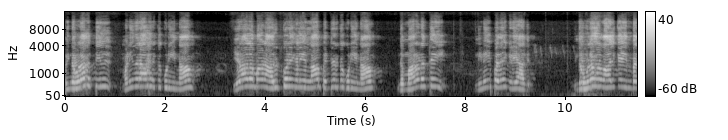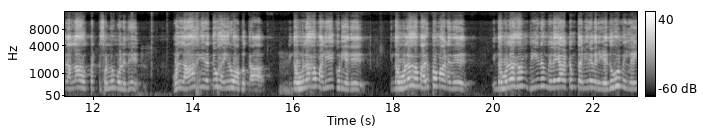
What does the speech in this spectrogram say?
இந்த உலகத்தில் மனிதராக இருக்கக்கூடிய நாம் ஏராளமான அருட்கொடைகளை எல்லாம் பெற்றிருக்கக்கூடிய நாம் இந்த மரணத்தை நினைப்பதே கிடையாது. இந்த உலக வாழ்க்கை என்பது அல்லாஹ் சொல்லும் பொழுது ஒல் ஆகிரத்து ஹைரு அபுக்கா இந்த உலகம் அழியக்கூடியது இந்த உலகம் அற்பமானது இந்த உலகம் வீணும் விளையாட்டும் தவிர வேறு எதுவும் இல்லை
